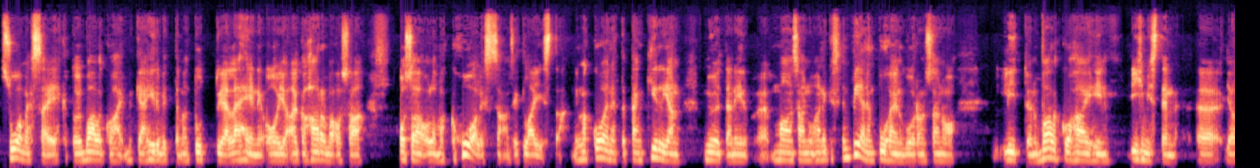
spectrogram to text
Suomessa ei ehkä toi valkohai mikään hirvittävän tuttu ja läheinen ole, ja aika harva osaa osaa olla vaikka huolissaan siitä lajista, niin mä koen, että tämän kirjan myötä niin mä oon saanut ainakin sen pienen puheenvuoron sanoa liittyen valkohaihin, ihmisten ja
